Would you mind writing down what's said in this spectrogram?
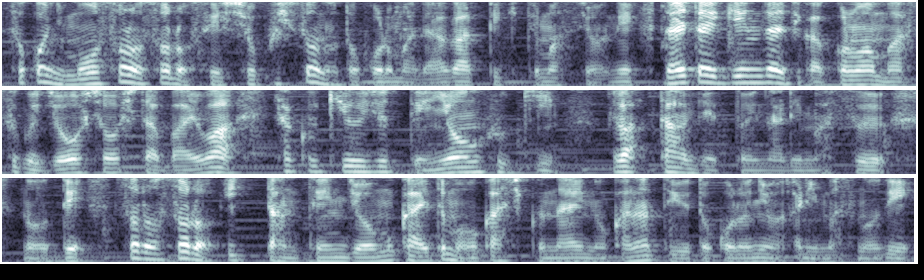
そこにもうそろそろ接触しそうなところまで上がってきてますよね。だいたい現在地がこのまままっすぐ上昇した場合は、190.4付近がターゲットになりますので、そろそろ一旦天井を迎えてもおかしくないのかなというところにはありますので、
